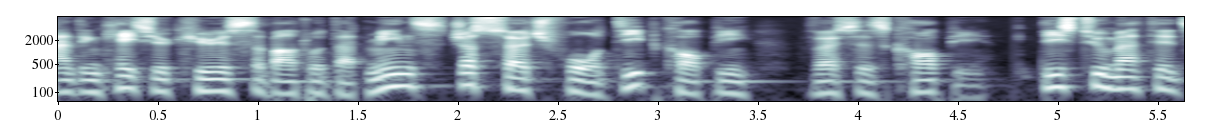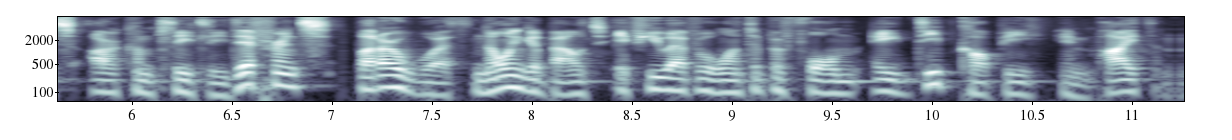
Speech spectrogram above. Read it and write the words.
And in case you're curious about what that means, just search for deep copy versus copy. These two methods are completely different, but are worth knowing about if you ever want to perform a deep copy in Python.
